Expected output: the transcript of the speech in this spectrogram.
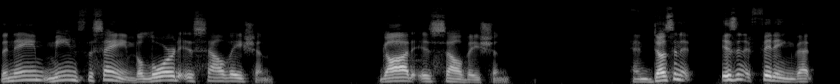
the name means the same. The Lord is salvation. God is salvation. And doesn't it, isn't it fitting that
